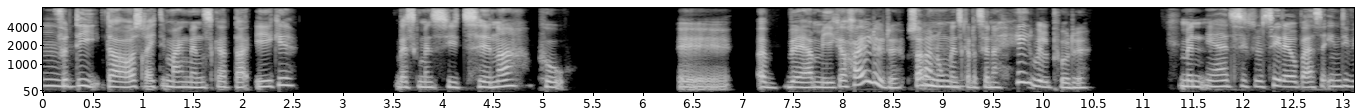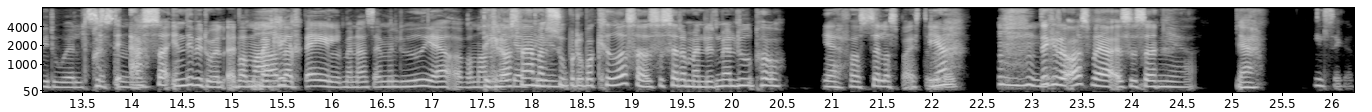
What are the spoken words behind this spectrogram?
Mm. Fordi der er også rigtig mange mennesker, der ikke, hvad skal man sige, tænder på øh, at være mega højlytte. Så er der Mm. mm. nogle mennesker, der tænder helt vildt på det. Men ja, seksualitet er jo bare så individuelt. Så det er så individuelt, at hvor man meget kan ikke, verbal man også er med lyde, ja, og hvor meget det kan man da også ikke være, at man det- super duper keder sig, og så sætter man lidt mere lyd på. Ja, for os selv at spice det Ja. Det kan det også være. Altså, så, ja, ja. helt sikkert.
